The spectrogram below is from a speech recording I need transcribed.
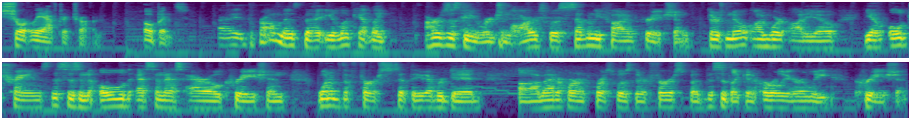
shortly after Tron opens. Uh, the problem is that you look at like ours is the original. Ours was 75 creation. There's no onboard audio. You have old trains. This is an old SNS Arrow creation, one of the first that they ever did. Uh, Matterhorn, of course, was their first, but this is like an early, early creation.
